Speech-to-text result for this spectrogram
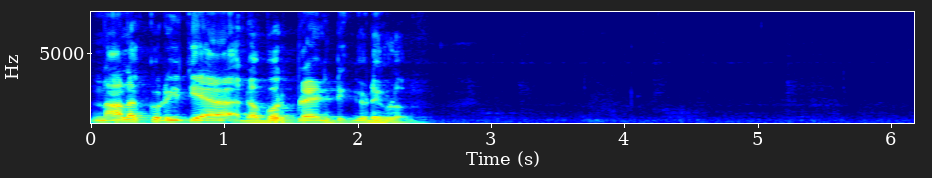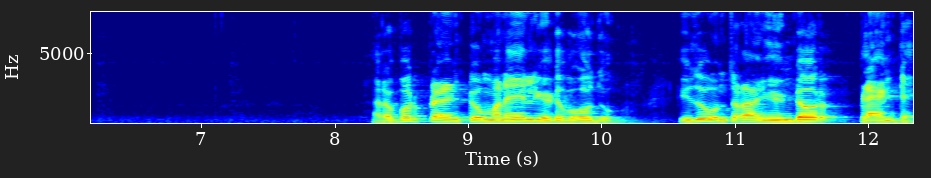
ನಾಲ್ಕು ರೀತಿಯ ರಬ್ಬರ್ ಪ್ಲ್ಯಾಂಟ್ ಗಿಡಗಳು. ರಬ್ಬರ್ ಪ್ಲ್ಯಾಂಟು ಮನೆಯಲ್ಲಿ ಇಡಬಹುದು. ಇದು ಒಂಥರ ಇಂಡೋರ್ ಪ್ಲ್ಯಾಂಟೇ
